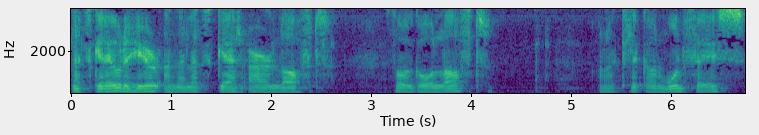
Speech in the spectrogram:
let's get out of here and then let's get our loft. So I'll go loft and I'll click on one face,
